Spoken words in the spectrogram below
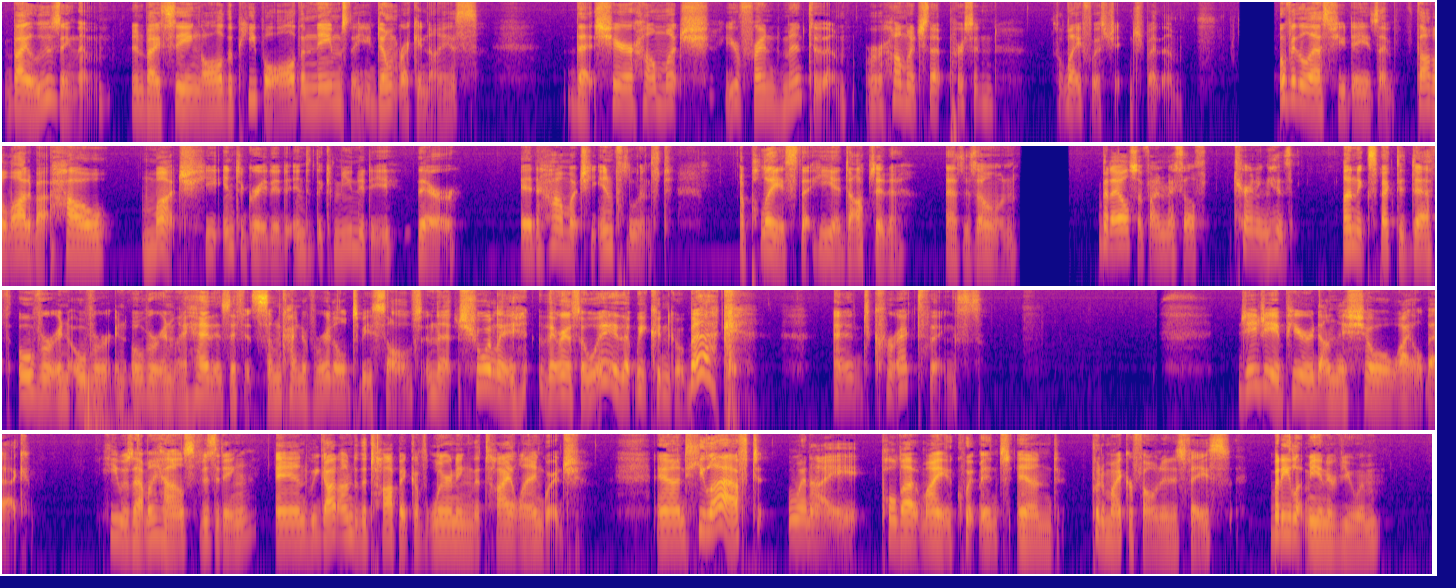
by losing them and by seeing all the people, all the names that you don't recognize that share how much your friend meant to them or how much that person's life was changed by them. Over the last few days, I've thought a lot about how much he integrated into the community there and how much he influenced a place that he adopted as his own. But I also find myself turning his unexpected death over and over and over in my head as if it's some kind of riddle to be solved, and that surely there is a way that we can go back and correct things. JJ appeared on this show a while back. He was at my house visiting, and we got onto the topic of learning the Thai language. And he laughed when I pulled out my equipment and put a microphone in his face, but he let me interview him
